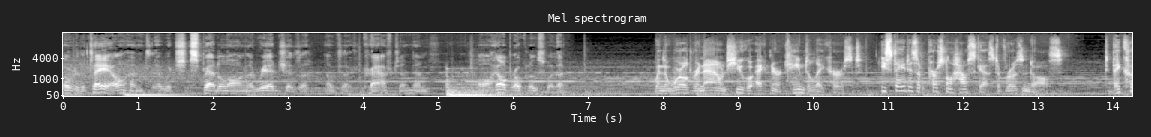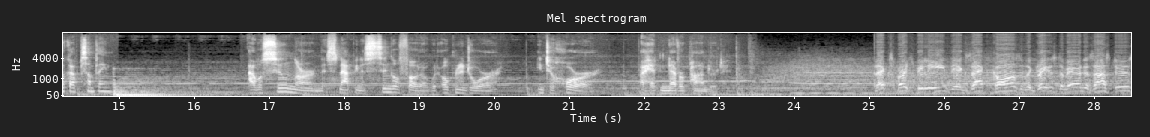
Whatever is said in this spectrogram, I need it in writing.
over the tail, and uh, which spread along the ridge of the of the craft, and then all hell broke loose with it. When the world renowned Hugo Eckener came to Lakehurst, he stayed as a personal house guest of Rosendahl's. Did they cook up something? I will soon learn that snapping a single photo would open a door into horror I had never pondered. But experts believe the exact cause of the greatest of air disasters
